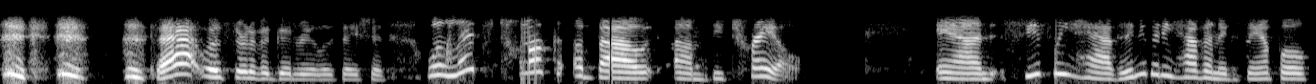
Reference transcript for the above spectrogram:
that was sort of a good realization. Well, let's talk about um, betrayal and see if we have does anybody have an example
